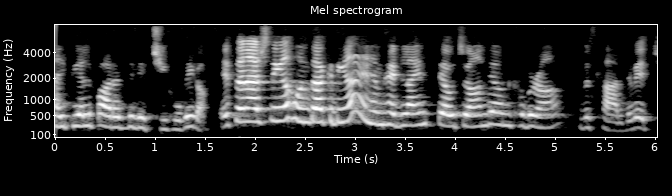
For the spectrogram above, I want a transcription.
IPL ਭਾਰਤ ਦੇ ਵਿੱਚ ਹੀ ਹੋਵੇਗਾ। ਇਸ ਤਰ੍ਹਾਂ ਅੱਜ ਦੀਆਂ ਹੁਣ ਤੱਕ ਦੀਆਂ ਅਹਿਮ ਹੈਡਲਾਈਨਸ ਤੇ ਆਓ ਜਾਣਦੇ ਹਾਂ ਖਬਰਾਂ ਵਿਸਥਾਰ ਦੇ ਵਿੱਚ।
